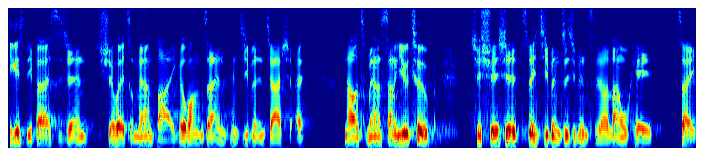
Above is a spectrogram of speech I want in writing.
一个礼拜的时间学会怎么样把一个网站很基本的架起来？然后怎么样上 YouTube 去学些最基本最基本资料，让我可以在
